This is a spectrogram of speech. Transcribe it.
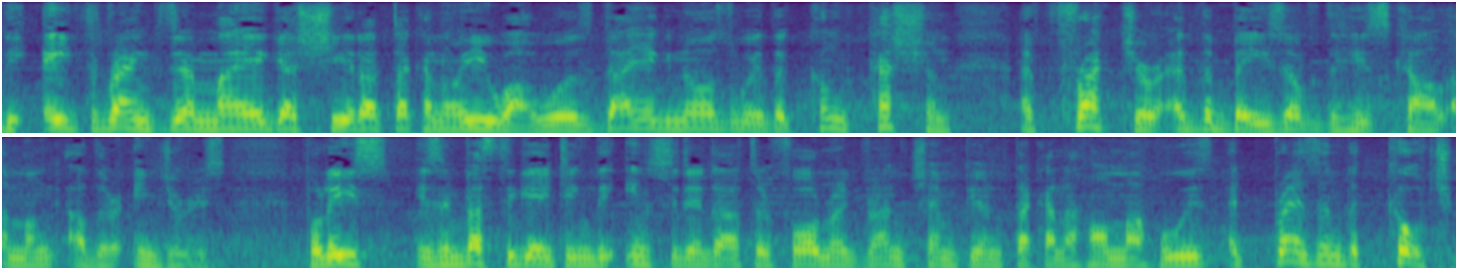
The 8th-ranked Maegashira Takanoiwa was diagnosed with a concussion, a fracture at the base of his skull, among other injuries. Police is investigating the incident after former grand champion Takanohana, who is at present the coach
